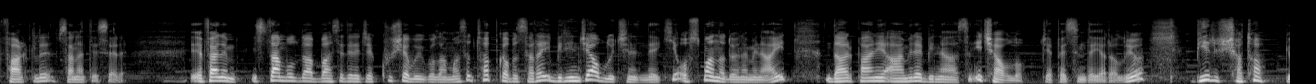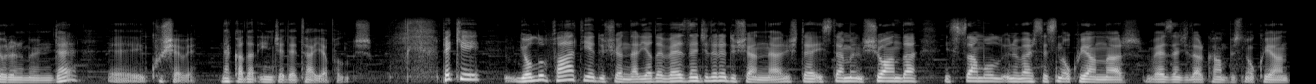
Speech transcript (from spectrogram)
Farklı sanat eseri. Efendim İstanbul'da bahsedilecek Kuşev uygulaması Topkapı Sarayı 1. avlu içindeki Osmanlı dönemine ait Darphane Amire binasının iç avlu cephesinde yer alıyor. Bir şato görünümünde e, Kuşevi. Ne kadar ince detay yapılmış. Peki yolu Fatih'e düşenler ya da veznecilere düşenler, işte İstanbul, şu anda İstanbul Üniversitesi'nde okuyanlar, Vezneciler Kampüsü'nde okuyan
